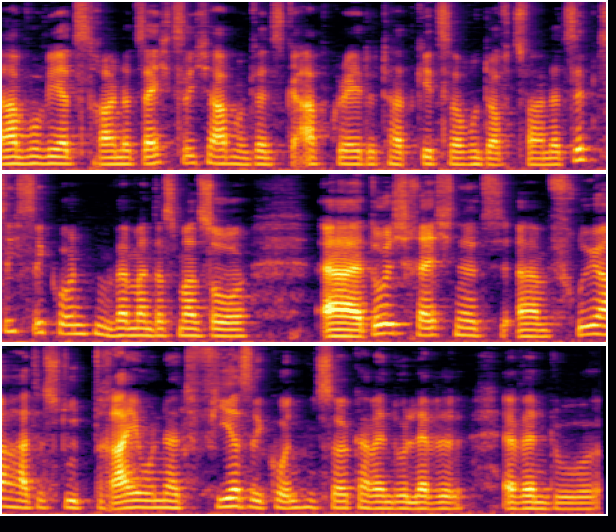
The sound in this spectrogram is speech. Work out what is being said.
äh, wo wir jetzt 360 haben und wenn es geupgradet hat, geht es auch runter auf 270 Sekunden. Wenn man das mal so äh, durchrechnet, äh, früher hattest du 304 Sekunden circa, wenn du Level, äh, wenn du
